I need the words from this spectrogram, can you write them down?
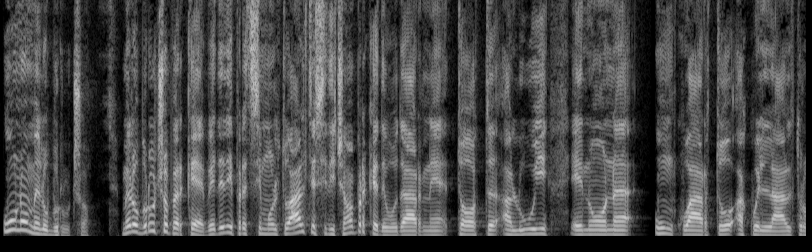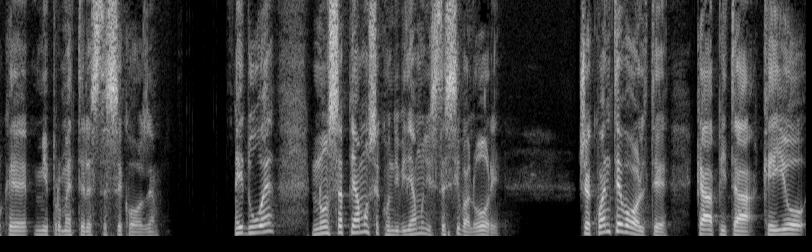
uno me lo brucio. Me lo brucio perché vede dei prezzi molto alti e si dice ma perché devo darne tot a lui e non un quarto a quell'altro che mi promette le stesse cose. E due, non sappiamo se condividiamo gli stessi valori. Cioè, quante volte capita che io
